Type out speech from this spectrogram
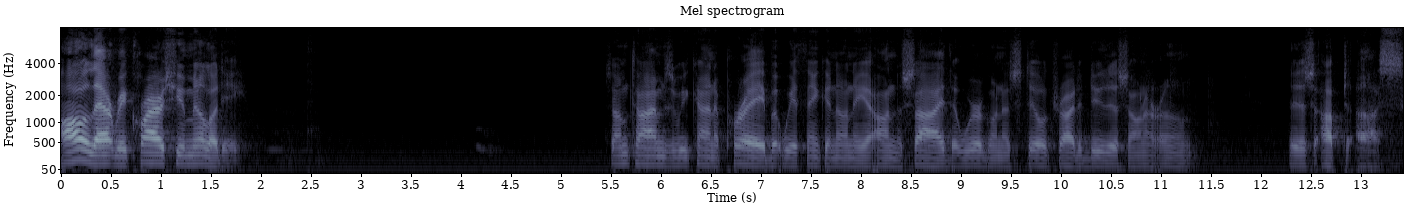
All of that requires humility. Sometimes we kind of pray, but we're thinking on the, on the side that we're going to still try to do this on our own. That it's up to us.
